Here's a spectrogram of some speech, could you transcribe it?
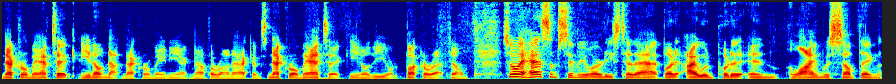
necromantic you know not necromaniac not the ron atkins necromantic you know the Jörg Buttgereit film. So it has some similarities to that but i would put it in line with something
